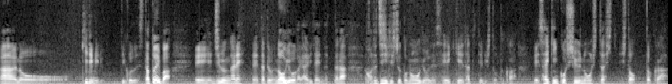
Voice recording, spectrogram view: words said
あの聞いてみるっていうことです。例えば、えー、自分がね例えば農業がやりたいんだったらこの地域ちょっと農業で生計立ててる人とか、え、最近こう収納した人とか、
